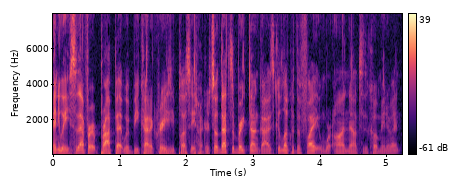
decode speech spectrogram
anyway, so that for a prop bet would be kind of crazy, plus 800. So that's the breakdown, guys. Good luck with the fight, and we're on now to the co main event.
